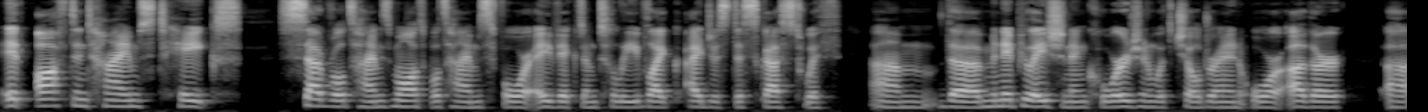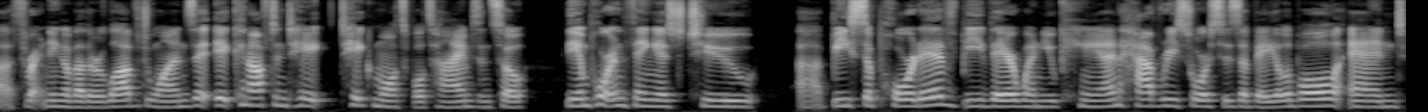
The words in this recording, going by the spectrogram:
it oftentimes takes several times, multiple times for a victim to leave, like I just discussed with um, the manipulation and coercion with children or other uh, threatening of other loved ones. It, it can often take take multiple times, and so the important thing is to uh, be supportive, be there when you can, have resources available, and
